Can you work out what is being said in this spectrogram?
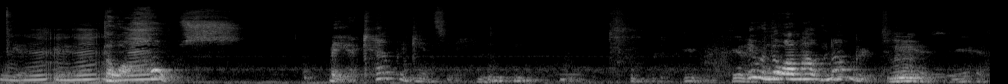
you? Mm-hmm, Though a host may encamp against me, even though I'm outnumbered, mm-hmm. Yes, yes.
